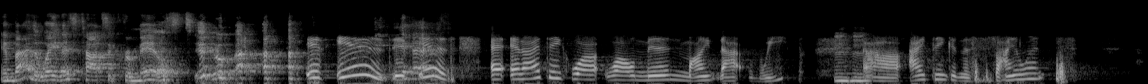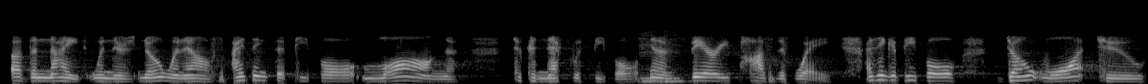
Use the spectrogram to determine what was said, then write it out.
And by the way, that's toxic for males too. it is. It yes. is. And, and I think while, while men might not weep, mm-hmm. uh, I think in the silence of the night when there's no one else, I think that people long to connect with people mm-hmm. in a mm-hmm. very positive way. I think if people don't want to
